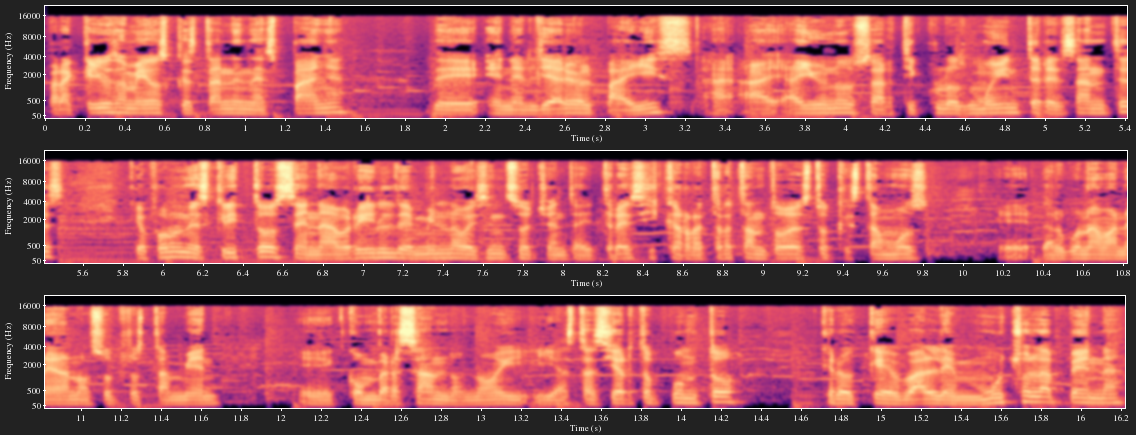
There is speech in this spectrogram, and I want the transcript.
para aquellos amigos que están en España en el diario El País. Hay, unos artículos muy interesantes que fueron escritos en abril de 1983 y que retratan todo esto que estamos eh, de alguna manera nosotros también eh, conversando, ¿no? Y, hasta cierto punto creo que vale mucho la pena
